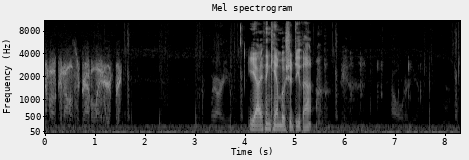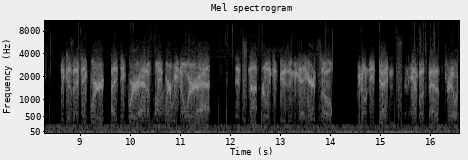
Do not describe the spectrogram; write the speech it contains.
Ambo could also grab a lighter and bring. Where are you? Yeah, I think Hambo should do that. How old are you? Because I think we're I think we're at a point where we know where we're at. It's not really confusing to get here, so we don't need guidance. And Ambo's bad at the trailer.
